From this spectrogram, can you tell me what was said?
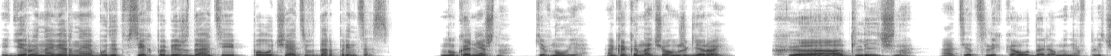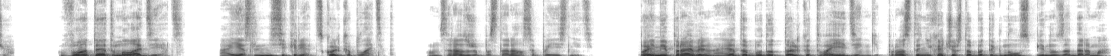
«И герой, наверное, будет всех побеждать и получать в дар принцесс». «Ну, конечно», — кивнул я. «А как иначе, он же герой». «Ха, отлично!» — отец слегка ударил меня в плечо. «Вот это молодец! А если не секрет, сколько платят?» Он сразу же постарался пояснить. Пойми правильно, это будут только твои деньги. Просто не хочу, чтобы ты гнул спину задарма.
